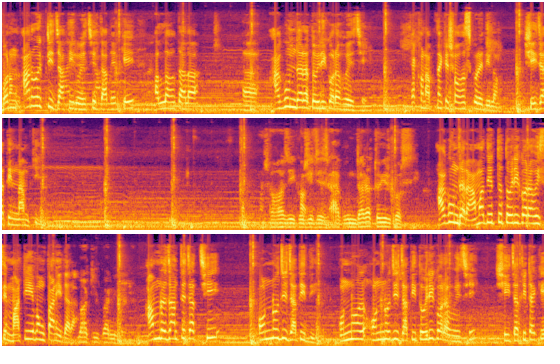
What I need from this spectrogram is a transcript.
বরং আরও একটি জাতি রয়েছে যাদেরকে আল্লাহ আহ, আগুন দ্বারা তৈরি করা হয়েছে। এখন আপনাকে সহজ করে দিলাম। সেই জাতির নাম কি? সহজেই করছে আগুন দ্বারা তৈরি করছে। আগুন দ্বারা। আমাদের তো তৈরি করা হয়েছে মাটি এবং পানি দ্বারা। মাটি পানি দ্বারা। আমরা জানতে চাচ্ছি অন্য যে জাতি দি অন্য অন্য যে জাতি তৈরি করা হয়েছে সেই জাতিটাকে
